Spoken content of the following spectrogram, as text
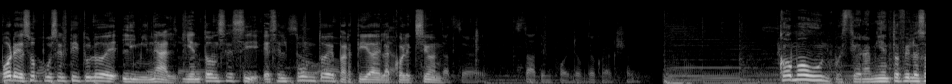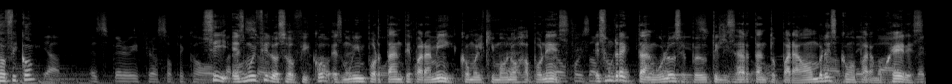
Por eso puse el título de Liminal y entonces sí, es el punto de partida de la colección. ¿Como un cuestionamiento filosófico? Sí, es muy filosófico, es muy importante para mí, como el kimono japonés. Es un rectángulo, se puede utilizar tanto para hombres como para mujeres.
